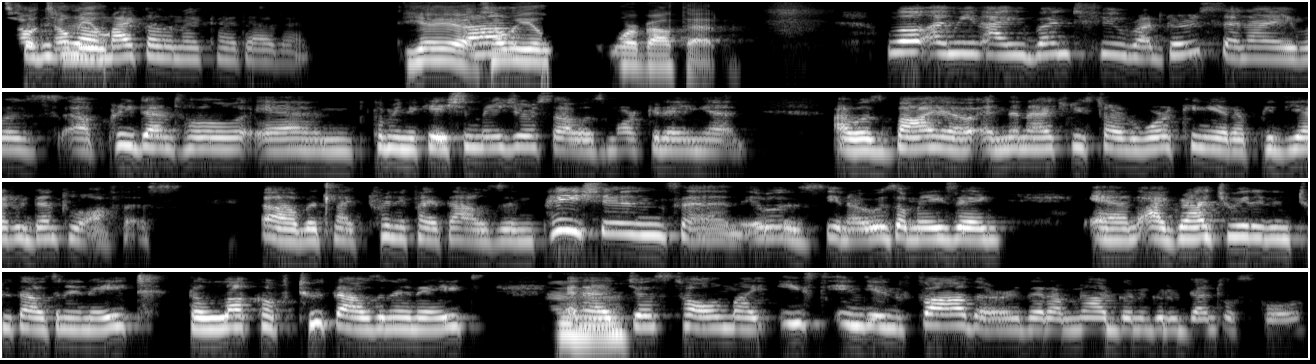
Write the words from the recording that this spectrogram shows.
so this is how Michael and I cut out. Yeah, yeah. Tell um, me a little more about that. Well, I mean, I went to Rutgers and I was a pre-dental and communication major, so I was marketing and I was bio, and then I actually started working at a pediatric dental office uh, with like 25,000 patients, and it was, you know, it was amazing. And I graduated in 2008, the luck of 2008, mm-hmm. and I mm-hmm. just told my East Indian father that I'm not going to go to dental school.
